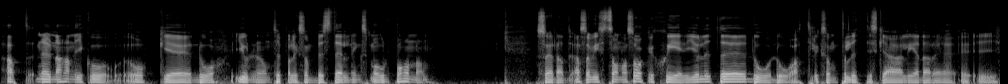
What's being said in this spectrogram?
att nu när han gick och, och eh, då gjorde någon typ av liksom beställningsmord på honom. Så är det att, alltså visst sådana saker sker ju lite då och då att liksom politiska ledare eh, i,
